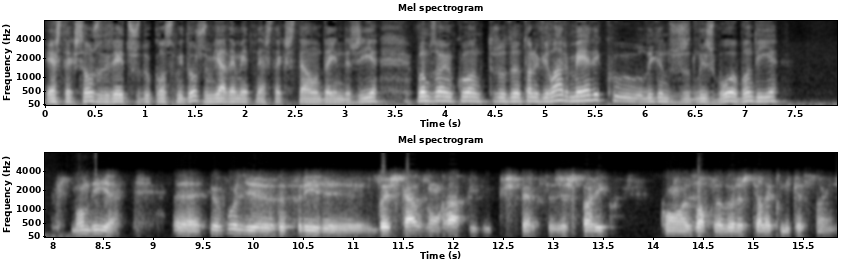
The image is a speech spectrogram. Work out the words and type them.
esta questão, os direitos do consumidor, nomeadamente nesta questão da energia. Vamos ao encontro de António Vilar, médico, Liga-nos de Lisboa. Bom dia. Bom dia. Eh, eu vou-lhe referir eh, dois casos, um rápido que espero que seja histórico, com as operadoras de telecomunicações.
